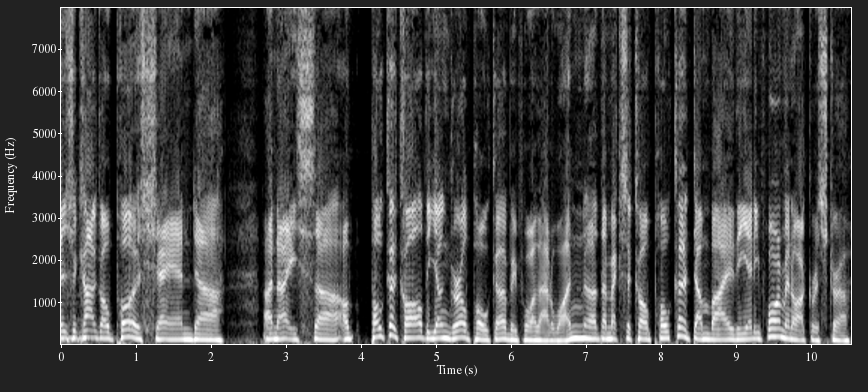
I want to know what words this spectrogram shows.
His Chicago push, and uh, a nice uh, a polka called the Young Girl Polka before that one, uh, the Mexico Polka done by the Eddie Forman Orchestra.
